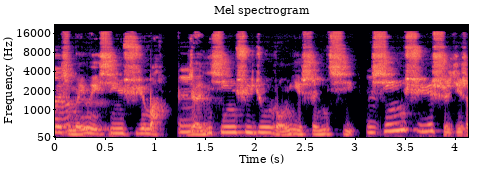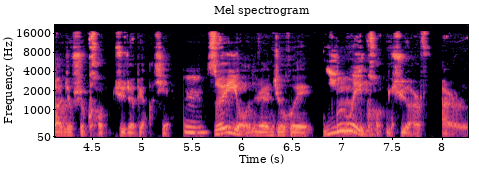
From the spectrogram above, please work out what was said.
为什么？因为心虚嘛，嗯人心虚就容易生气，嗯心虚实际上就是恐惧的表现，嗯所以有的人就会因为恐惧而而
